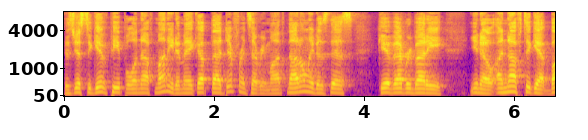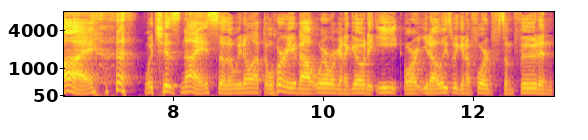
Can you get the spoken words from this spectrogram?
is just to give people enough money to make up that difference every month. Not only does this give everybody you know, enough to get by, which is nice so that we don't have to worry about where we're going to go to eat or, you know, at least we can afford some food and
